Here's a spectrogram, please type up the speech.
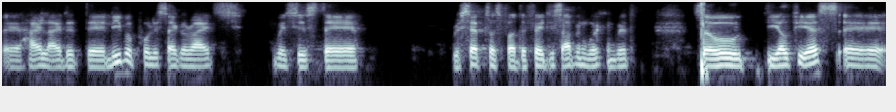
uh, highlighted the lipopolysaccharides, which is the receptors for the phages I've been working with. So the LPS uh,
